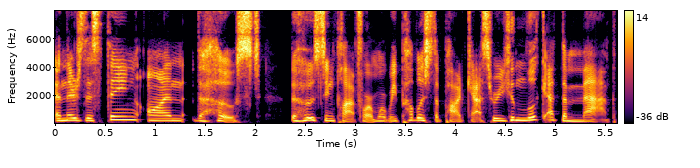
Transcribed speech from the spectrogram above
And there's this thing on the host, the hosting platform where we publish the podcast, where you can look at the map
